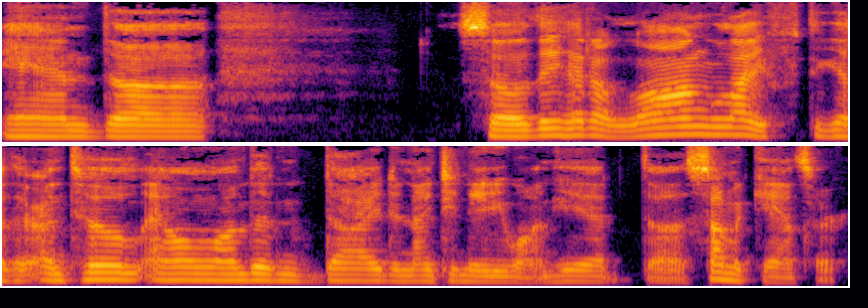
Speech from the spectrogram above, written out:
And uh, so they had a long life together until Allen Ludden died in 1981 he had uh, stomach cancer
